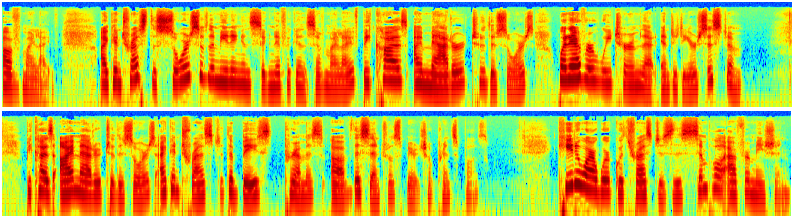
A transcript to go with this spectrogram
of my life. I can trust the source of the meaning and significance of my life because I matter to the source, whatever we term that entity or system. Because I matter to the source, I can trust the base premise of the central spiritual principles. Key to our work with trust is this simple affirmation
